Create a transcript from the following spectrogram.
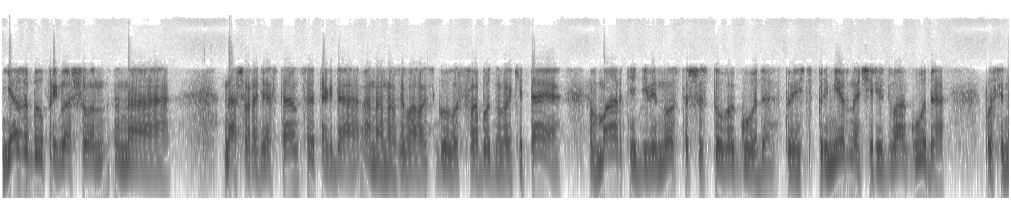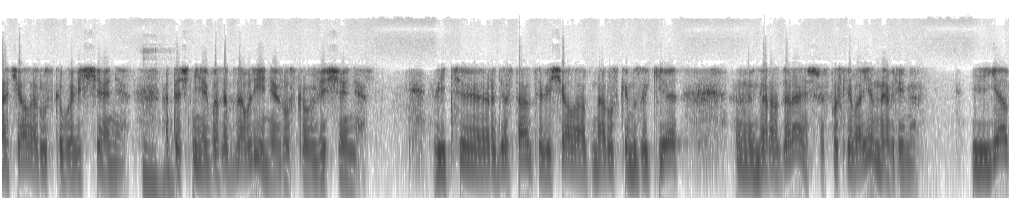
Я же был приглашен на нашу радиостанцию, тогда она называлась «Голос свободного Китая», в марте 96 -го года, то есть примерно через два года после начала русского вещания, а точнее возобновления русского вещания. Ведь э, радиостанция вещала на русском языке э, гораздо раньше, в послевоенное время. И я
